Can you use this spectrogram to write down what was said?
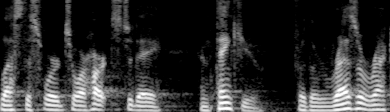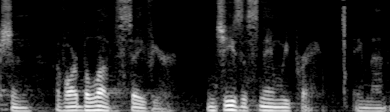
Bless this word to our hearts today, and thank you for the resurrection of our beloved Savior. In Jesus' name we pray. Amen.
